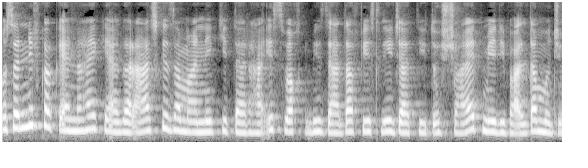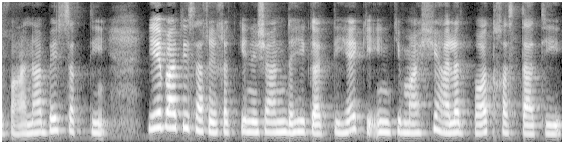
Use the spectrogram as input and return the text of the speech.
मुसनफ़ का कहना है कि अगर आज के ज़माने की तरह इस वक्त भी ज़्यादा फ़ीस ली जाती तो शायद मेरी वालदा मुझे फ़ाना भेज सकती। ये बात इस हकीकत की निशानदही करती है कि इनकी माशी हालत बहुत खस्ता थी।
